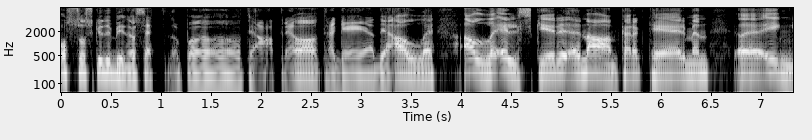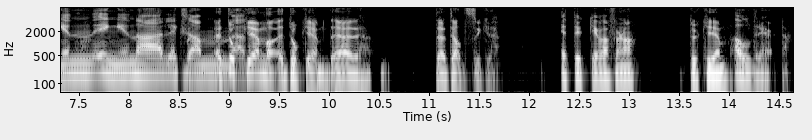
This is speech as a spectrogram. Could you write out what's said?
Og så skulle du begynne å sette det opp på teatret. Å, tragedie. Alle, alle elsker en annen karakter, men uh, ingen, ingen har liksom Et dukkehjem, da. Et dukkehjem. Det er, det er et teaterstykke. Et dukke, hva for noe? Dukkehjem. Aldri hørt om.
